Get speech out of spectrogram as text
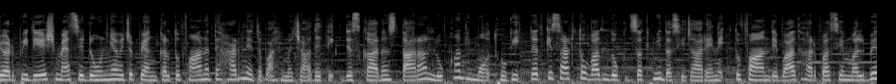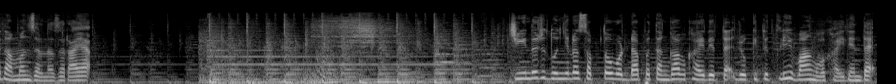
ਯੂਰਪੀ ਦੇਸ਼ ਮੈਸੀਡੋਨੀਆ ਵਿੱਚ ਭਿਅੰਕਰ ਤੂਫਾਨ ਅਤੇ ਹੜ੍ਹ ਨੇ ਤਬਾਹੀ ਮਚਾ ਦਿੱਤੀ, ਜਿਸ ਕਾਰਨ 17 ਲੋਕਾਂ ਦੀ ਮੌਤ ਹੋ ਗਈ, ਜਦਕਿ 60 ਤੋਂ ਵੱਧ ਲੋਕ ਜ਼ਖਮੀ ਦੱਸੇ ਜਾ ਰਹੇ ਨੇ। ਤੂਫਾਨ ਦੇ ਬਾਅਦ ਹਰ ਪਾਸੇ ਮਲਬੇ ਦਾ ਮੰਜ਼ਰ ਨਜ਼ਰ ਆਇਆ। ਚੀਨ ਵਿੱਚ ਦੁਨੀਆ ਦਾ ਸਭ ਤੋਂ ਵੱਡਾ ਪਤੰਗਾ ਵਿਖਾਈ ਦਿੱਤਾ ਜੋ ਕਿ ਤਿਤਲੀ ਵਾਂਗ ਵਿਖਾਈ ਦਿੰਦਾ ਹੈ।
